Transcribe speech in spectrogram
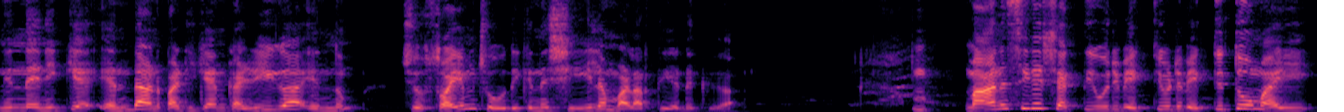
നിന്ന് എനിക്ക് എന്താണ് പഠിക്കാൻ കഴിയുക എന്നും സ്വയം ചോദിക്കുന്ന ശീലം വളർത്തിയെടുക്കുക. മാനസിക ശക്തി ഒരു വ്യക്തിയുടെ വ്യക്തിത്വവുമായി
